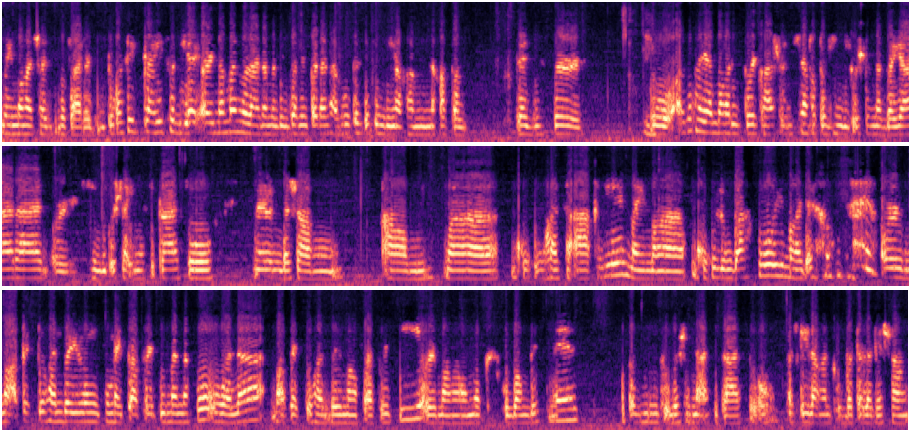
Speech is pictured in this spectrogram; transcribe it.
may mga chance na para dito. Kasi kahit sa BIR naman, wala naman din kami pananagutan kasi hindi nga kami nakapag-register. So, ano kaya mga repercussions niya kapag hindi ko siya nabayaran or hindi ko siya inasikaso? Meron ba siyang um, ma- makukuha sa akin? May mga makukulong ba ako? Yung mga gano'n? or maapektuhan ba yung kung may property man ako o wala? Maapektuhan ba yung mga property or mga next ko bang business? Kapag hindi ko ba siya naasikaso? At kailangan ko ba talaga siyang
